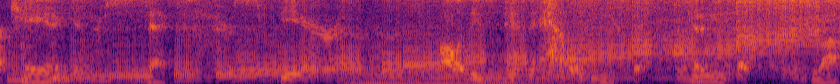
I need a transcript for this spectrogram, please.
archaic and there's sex and there's fear and all of these and the animals in these sticks. Ketamine is like drop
